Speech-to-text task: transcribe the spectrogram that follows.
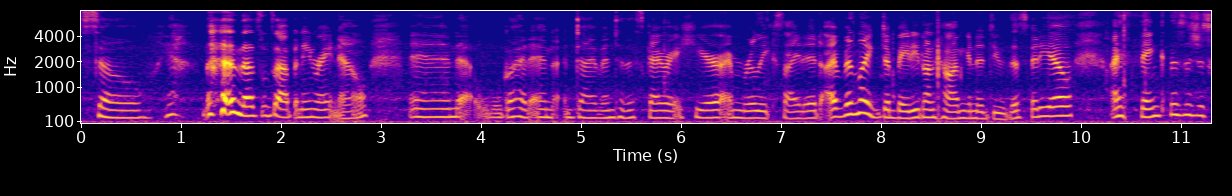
So yeah, that's what's happening right now. And we'll go ahead and dive into this guy right here. I'm really excited. I've been like debating on how I'm to do this video. I think this is just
